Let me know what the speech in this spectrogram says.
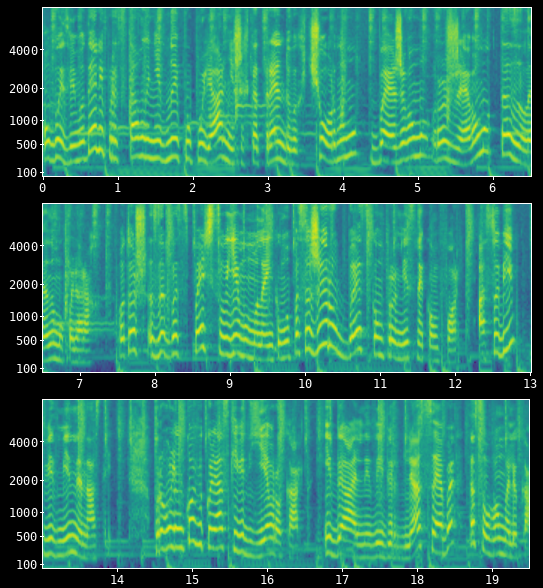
Обидві моделі представлені в найпопулярніших та трендових чорному, бежевому, рожевому та зеленому кольорах. Отож, забезпеч своєму маленькому пасажиру безкомпромісний комфорт, а собі відмінний настрій. Прогулянкові коляски від Єврокарт ідеальний вибір для себе та свого малюка.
